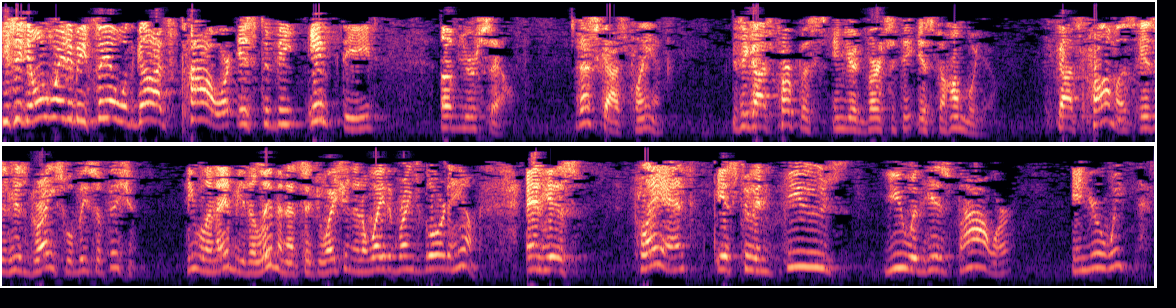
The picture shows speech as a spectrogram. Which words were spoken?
You see, the only way to be filled with God's power is to be emptied of yourself. That's God's plan. You see, God's purpose in your adversity is to humble you. God's promise is that His grace will be sufficient. He will enable you to live in that situation in a way that brings glory to Him. And His plan is to infuse you with His power in your weakness.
